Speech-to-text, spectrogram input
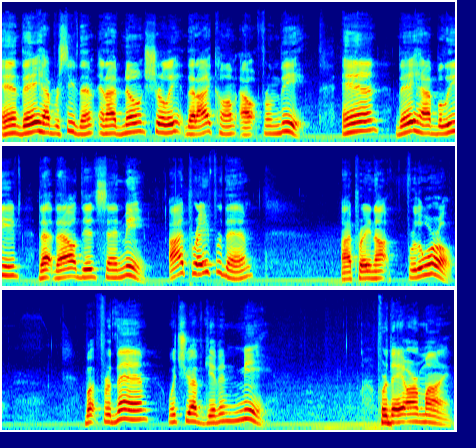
And they have received them, and I have known surely that I come out from thee. And they have believed that thou didst send me. I pray for them I pray not for the world, but for them which you have given me. For they are mine,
